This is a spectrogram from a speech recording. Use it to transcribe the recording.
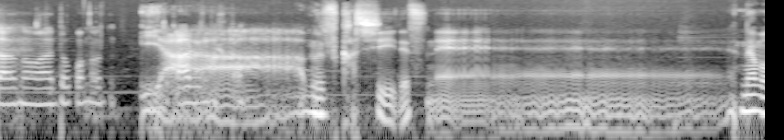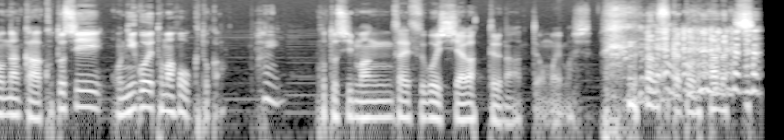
たのはどこのいや難しいですね。でもなんか今年鬼越トマホークとかはい。今年漫才すごい仕上がってるなって思いました。なんすかこの話。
